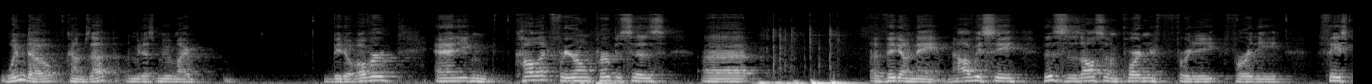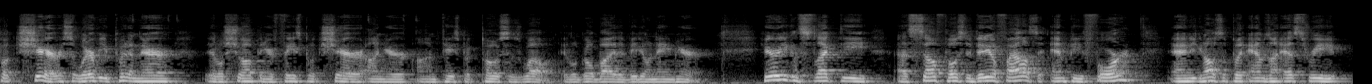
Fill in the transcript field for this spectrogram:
window comes up. Let me just move my video over and you can call it for your own purposes uh, a video name. Now obviously this is also important for the, for the Facebook share. So whatever you put in there, it'll show up in your Facebook share on your on Facebook posts as well. It'll go by the video name here. Here you can select the uh, self-hosted video file. It's an MP4, and you can also put Amazon S3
